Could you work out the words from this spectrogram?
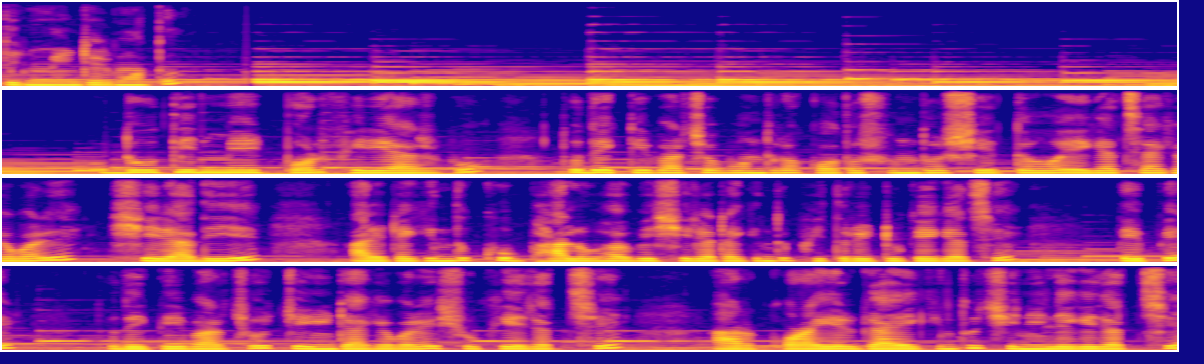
তিন মিনিটের মতো। দু তিন মিনিট পর ফিরে আসব। তো দেখতেই পারছ বন্ধুরা কত সুন্দর সেদ্ধ হয়ে গেছে একেবারে শিরা দিয়ে। আর এটা কিন্তু খুব ভালোভাবে শিরাটা কিন্তু ভিতরে ঢুকে গেছে পেঁপের। তো দেখতেই পারছ চিনিটা একেবারে শুকিয়ে যাচ্ছে। আর কড়াইয়ের গায়ে কিন্তু চিনি লেগে যাচ্ছে।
